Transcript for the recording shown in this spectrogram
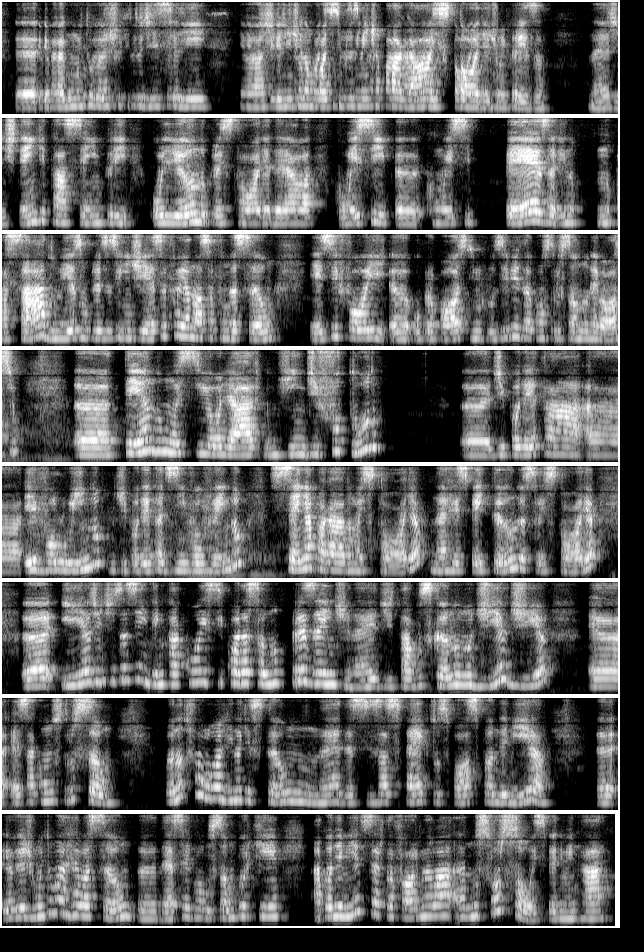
eu pego muito o gancho que tu disse ali. Eu acho que a gente não pode simplesmente apagar a história de uma empresa. Né? A gente tem que estar tá sempre olhando para a história dela com esse, uh, com esse pés ali no, no passado mesmo, para dizer o seguinte: essa foi a nossa fundação, esse foi uh, o propósito, inclusive, da construção do negócio. uh, tendo esse olhar, enfim, de futuro, uh, de poder estar tá, uh, evoluindo, de poder estar tá desenvolvendo, sem apagar uma história, né, respeitando essa história, e a gente diz assim, tem que estar tá com esse coração no presente, né, de estar buscando no dia a dia essa construção. Quando tu falou ali na questão né, desses aspectos pós-pandemia, eu vejo muito uma relação dessa evolução, porque a pandemia, de certa forma, ela eh, nos forçou a experimentar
